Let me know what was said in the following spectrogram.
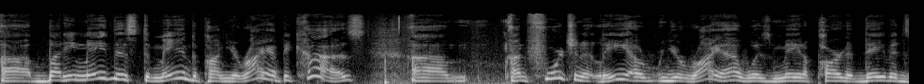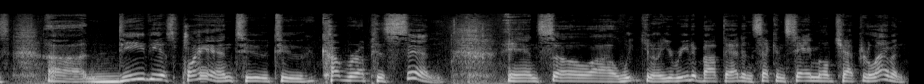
uh, but he made this demand upon Uriah because um, Unfortunately, uh, Uriah was made a part of David's uh, devious plan to to cover up his sin, and so uh, we, you know you read about that in 2 Samuel chapter 11.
